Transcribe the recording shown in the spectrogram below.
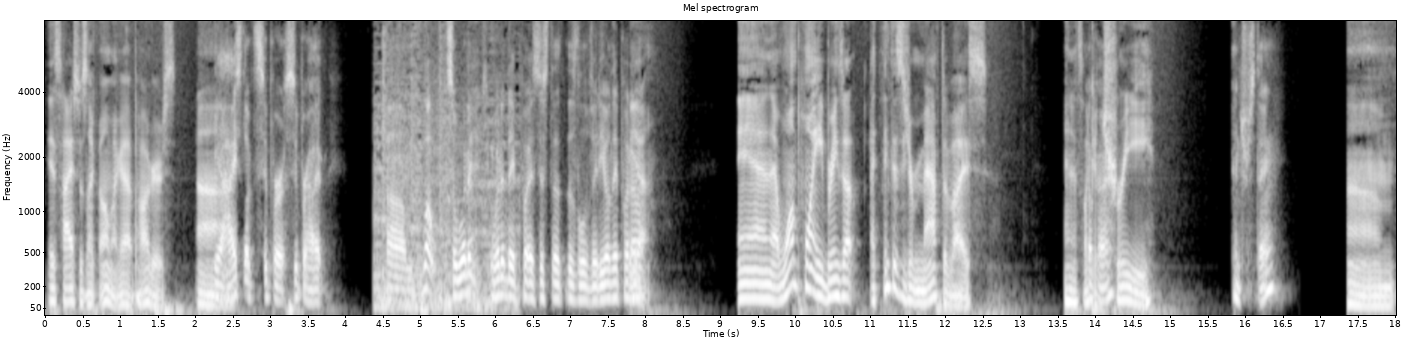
His Heist was like, oh my God, Poggers. Um, yeah, Heist looked super super hype. Um, Whoa. so what did what did they put? Is this the, this little video they put up? Yeah. out? And at one point, he brings up, I think this is your map device. And it's like a tree. Interesting. Um,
